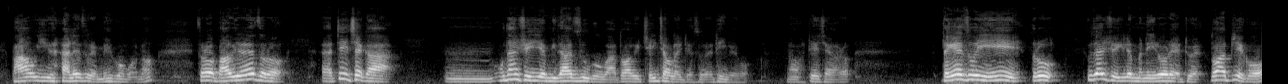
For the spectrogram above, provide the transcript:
။ဘာကိုယူတာလဲဆိုတဲ့မိကုံးပေါ့နော်။ဆိုတော့ဘာယူလဲဆိုတော့အဲတစ်ချက်ကอืมဦးတန်းရွှေရဲ့မိသားစုကိုပါသွားပြီးချင်းချောက်လိုက်တယ်ဆိုတဲ့အထိပဲပေါ့။နော်တစ်ချက်ကတော့တကယ်ဆိုရင်သူတို့ဦးတန်းရွှေကြီးလည်းမနေတော့တဲ့အတွက်သွားပြစ်ကော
